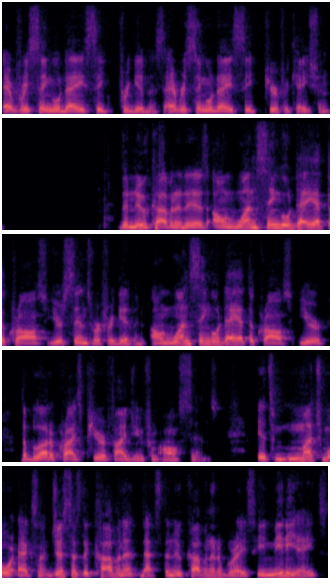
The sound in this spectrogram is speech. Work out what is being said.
every single day seek forgiveness, every single day seek purification. The new covenant is on one single day at the cross, your sins were forgiven. On one single day at the cross, your the blood of Christ purified you from all sins it's much more excellent. Just as the covenant, that's the new covenant of grace, he mediates,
